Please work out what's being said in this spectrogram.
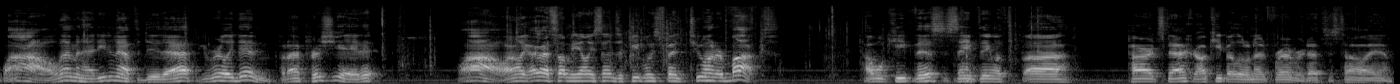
Wow, Lemonhead, you didn't have to do that. You really didn't, but I appreciate it. Wow, I, only, I got something he only sends to people who spend 200 bucks. I will keep this. The same thing with uh, Pirate Stacker. I'll keep that little note forever. That's just how I am.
